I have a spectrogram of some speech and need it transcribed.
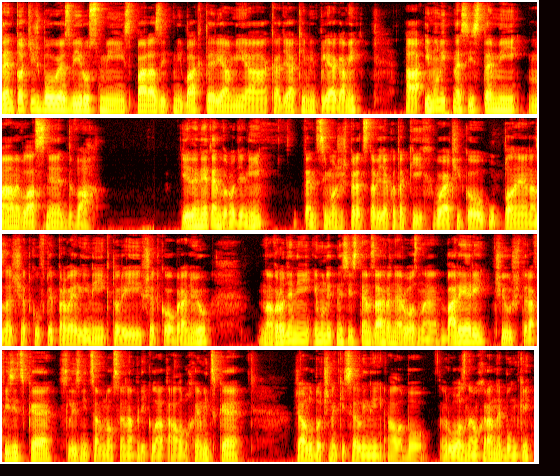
Ten totiž bojuje s vírusmi, s parazitmi, baktériami a kadejakými pliagami. A imunitné systémy máme vlastne dva. Jeden je ten vrodený, ten si môžeš predstaviť ako takých vojačikov úplne na začiatku v tej prvej línii, ktorí všetko obraňujú No a vrodený imunitný systém zahrania rôzne bariéry, či už teda fyzické, sliznica v nose napríklad, alebo chemické, žalúdočné kyseliny, alebo rôzne ochranné bunky.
